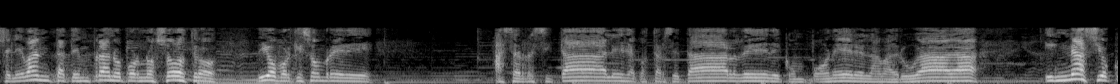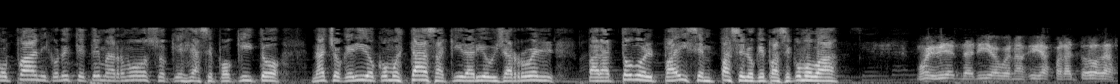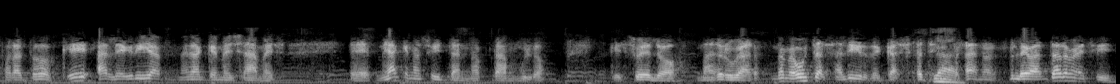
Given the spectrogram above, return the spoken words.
se levanta temprano por nosotros, digo porque es hombre de hacer recitales, de acostarse tarde, de componer en la madrugada. Ignacio Copani con este tema hermoso que es de hace poquito. Nacho querido, ¿cómo estás? Aquí Darío Villarruel para todo el país en pase lo que pase. ¿Cómo va? Muy bien, Darío, buenos días para todas, para todos. Qué alegría me da que me llames. Eh, mira que no soy tan noctámbulo que suelo madrugar. No me gusta salir de casa temprano, levantarme sí.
